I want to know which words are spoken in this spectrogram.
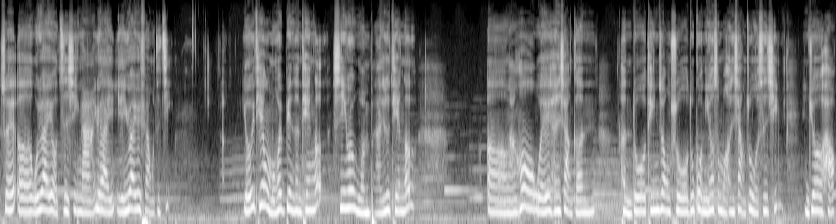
所以呃，我越来越有自信啦，越来也越来越喜欢我自己。有一天我们会变成天鹅，是因为我们本来就是天鹅。嗯，然后我也很想跟很多听众说，如果你有什么很想做的事情，你就好，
